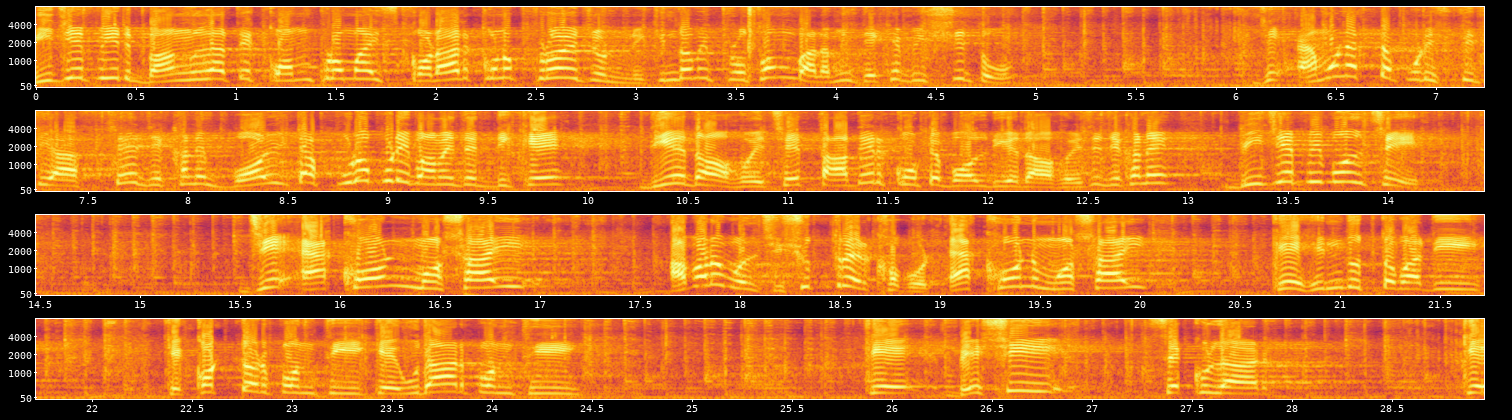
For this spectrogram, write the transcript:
বিজেপির বাংলাতে কম্প্রোমাইজ করার কোনো প্রয়োজন নেই। কিন্তু আমি প্রথমবার, আমি দেখে বিস্মিত যে এমন একটা পরিস্থিতি আসছে যেখানে বলটা পুরোপুরি বামেদের দিকে দিয়ে দেওয়া হয়েছে, তাদের কোর্টে বল দিয়ে দেওয়া হয়েছে, যেখানে বিজেপি বলছে যে এখন মশাই, আবারও বলছি সূত্রের খবর, এখন মশাই কে হিন্দুত্ববাদী, কে কট্টরপন্থী, কে উদারপন্থী, কে বেশি সেকুলার, কে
